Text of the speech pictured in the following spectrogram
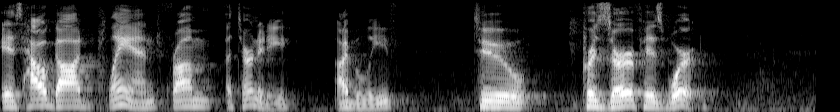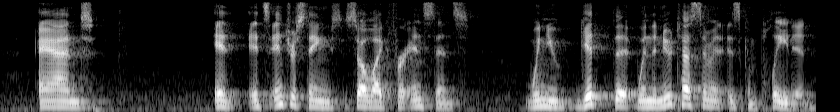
is how God planned from eternity, I believe, to preserve his word. And it, it's interesting. So, like, for instance, when you get the, when the New Testament is completed,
